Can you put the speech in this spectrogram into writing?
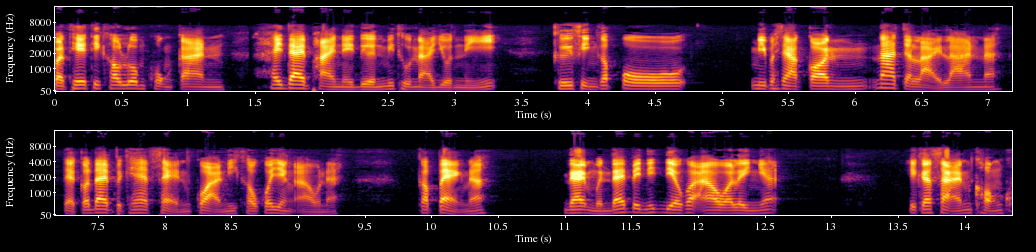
ประเทศที่เข้าร่วมโครงการให้ได้ภายในเดือนมิถุนายนนี้ คือสิงคโปร์มีประชากรน่าจะหลายล้านนะ แต่ก็ได้ไปแค่แสนกว่านี้เขาก็ยังเอานะ ก็แปลกนะ ได้เหมือนได้ไปนิดเดียวก็เอาอะไรเงี้ย เอกสารของโค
